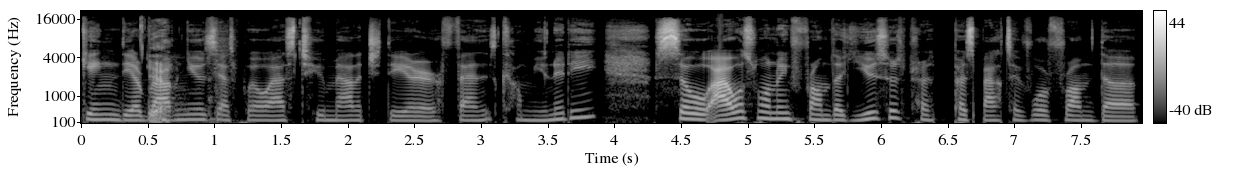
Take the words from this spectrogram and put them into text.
gain their Yeah. revenues as well as to manage their fans community. So I was wondering from the user's per- perspective or from the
